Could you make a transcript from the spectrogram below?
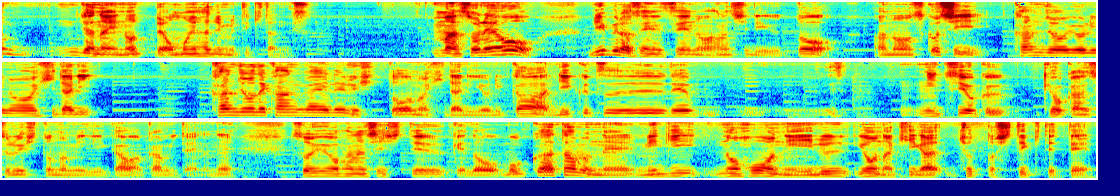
うんじゃないのって思い始めてきたんです。まあそれをリブラ先生の話で言うとあの少し感情寄りの左感情で考えれる人の左よりか理屈でに強く共感する人の右側かみたいなね。そういうお話してるけど僕は多分ね右の方にいるような気がちょっとしてきてて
